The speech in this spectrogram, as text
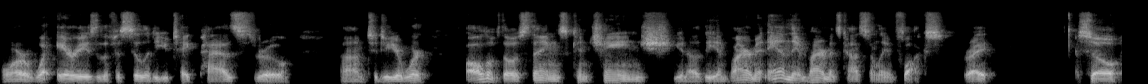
or what areas of the facility you take paths through um, to do your work all of those things can change you know the environment and the environment's constantly in flux right so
